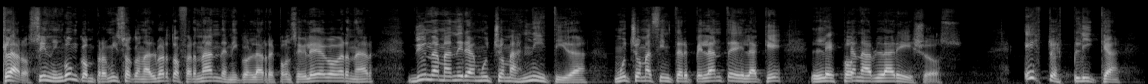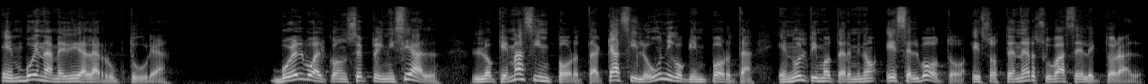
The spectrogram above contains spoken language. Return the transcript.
claro, sin ningún compromiso con Alberto Fernández ni con la responsabilidad de gobernar, de una manera mucho más nítida, mucho más interpelante de la que les puedan hablar ellos. Esto explica en buena medida la ruptura. Vuelvo al concepto inicial. Lo que más importa, casi lo único que importa en último término, es el voto, es sostener su base electoral.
